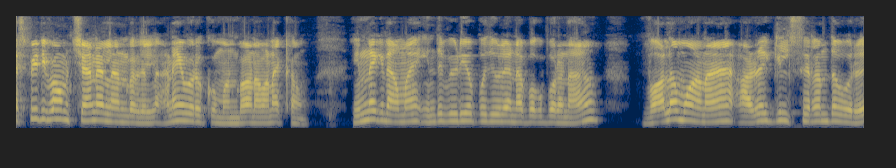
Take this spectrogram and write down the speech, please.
எஸ்பிடி ஃபார்ம் சேனல் நண்பர்கள் அனைவருக்கும் அன்பான வணக்கம். இன்னைக்கு நாம் இந்த வீடியோ பதிவில் என்ன பார்க்க போகிறோன்னா வளமான அழகில் சிறந்த ஒரு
